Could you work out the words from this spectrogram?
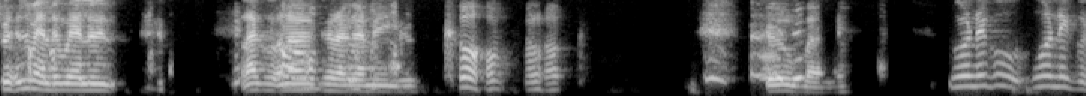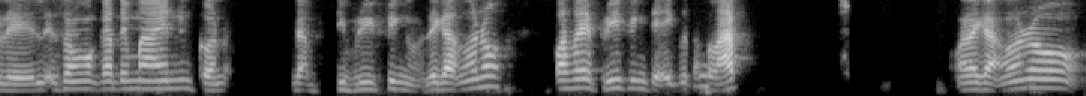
Terus melu-melu lakukan Oh. gerakan itu. Goblok. Coba. Ngono iku, ngono iku le, lek sama kate main kon ndak di briefing. Lek gak ngono, pas saya briefing dek iku telat. Lek gak ngono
